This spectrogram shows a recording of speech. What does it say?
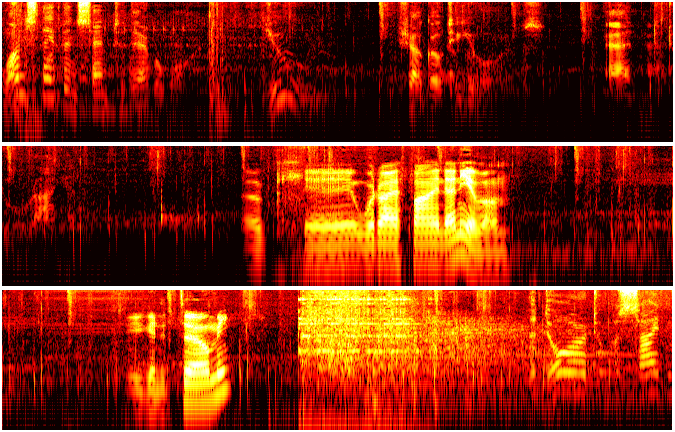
Once they've been sent to their reward, you shall go to yours and. Okay, where do I find any of them? Are you gonna tell me? The door to Poseidon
